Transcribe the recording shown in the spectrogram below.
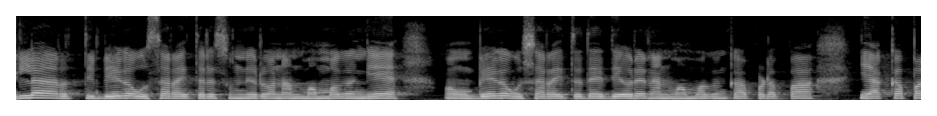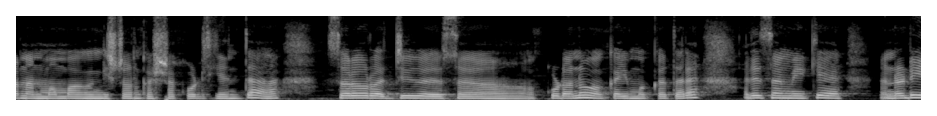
ಇಲ್ಲ ರತ್ನಿ, ಬೇಗ ಹುಷಾರಾಯ್ತಾರೆ ಸುಮ್ಮನಿರು ನನ್ನ ಮೊಮ್ಮಗಂಗೆ ಬೇಗ ಹುಷಾರಾಯ್ತದೆ. ದೇವರೇ ನನ್ನ ಮೊಮ್ಮಗಂಗೆ ಕಾಪಾಡಪ್ಪ. ಯಾಕಪ್ಪ ನನ್ನ ಮೊಮ್ಮಗಂಗೆ ಇಷ್ಟೊಂದು ಕಷ್ಟ ಕೊಡ್ತೀಯ ಅಂತ ಸರೋವ್ರ ಅಜ್ಜಿ, ಸ ಕೂಡ ಕೈ ಮುಕ್ಕತ್ತಾರೆ ಅದೇ ಸಮಯಕ್ಕೆ ನಡಿ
